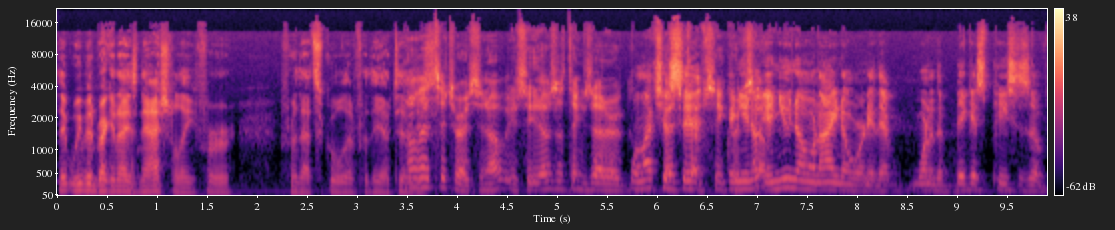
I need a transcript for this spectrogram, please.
they, we've been recognized nationally for for that school and for the oh, activities. Oh, that's interesting. No, you see, those are things that are Well, that's just best it. kept and you know, so- and you know, and I know, Ernie, that one of the biggest pieces of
